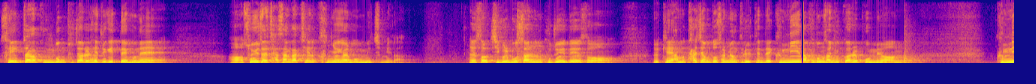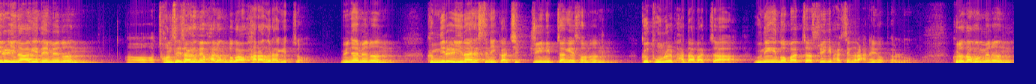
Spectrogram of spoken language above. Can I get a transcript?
세입자가 공동 투자를 해주기 때문에 어, 소유자의 자산 가치에는 큰 영향을 못 미칩니다. 그래서 집을 못 사는 구조에 대해서 이렇게 한번 다시 한번 또 설명드릴 텐데 금리나 부동산 효과를 보면 금리를 인하하게 되면은 어, 전세 자금의 활용도가 하락을 하겠죠. 왜냐면은 금리를 인하했으니까 집주인 입장에서는 그 돈을 받아봤자 은행에 넣어봤자 수익이 발생을 안 해요 별로. 그러다 보면은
